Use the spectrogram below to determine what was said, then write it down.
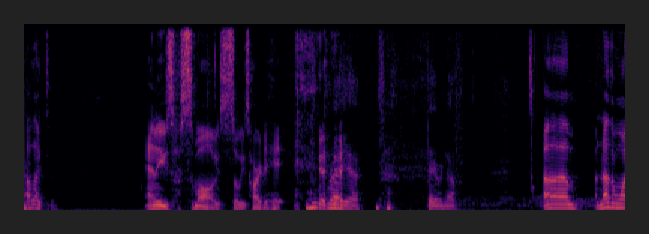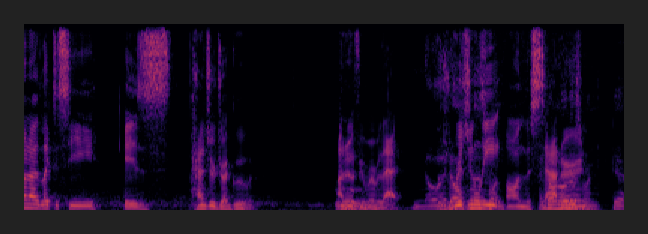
I liked him, and he's small, so he's hard to hit. right. Yeah. Fair enough. Um, another one I'd like to see is Panzer Dragoon. I don't know if you remember that. No, It I was don't. originally on the I don't know this Saturn. one. Yeah.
